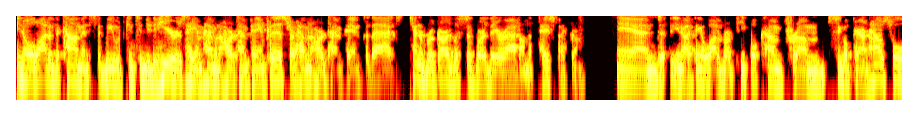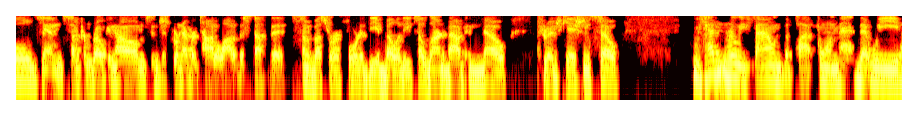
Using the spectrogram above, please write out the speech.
you know, a lot of the comments that we would continue to hear is, hey, I'm having a hard time paying for this or having a hard time paying for that, kind of regardless of where they are at on the pay spectrum. And, you know, I think a lot of our people come from single parent households and some from broken homes and just were never taught a lot of the stuff that some of us were afforded the ability to learn about and know through education. So, we hadn't really found the platform that we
